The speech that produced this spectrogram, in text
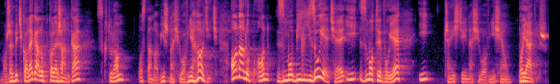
może być kolega lub koleżanka, z którą postanowisz na siłownię chodzić. Ona lub on zmobilizuje cię i zmotywuje i częściej na siłowni się pojawisz.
